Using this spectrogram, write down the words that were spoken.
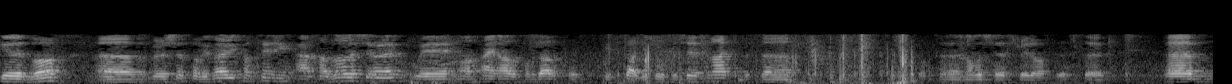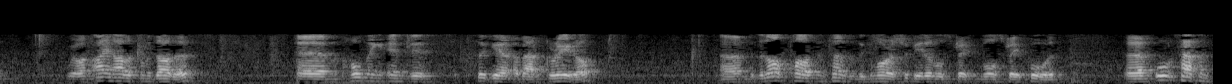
Good luck. Um, Bereshit Savimori, continuing our Chazor Shiurim. We're on Ein Aleph from Dalek. It's slightly shorter share tonight, but uh, got uh, another share straight after this. So um, we're on Ein Aleph from Dalek, um, holding in this figure about Greira. Um, but the last part, in terms of the Gemara, should be a little straight, more straightforward. Um, all that's happened,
